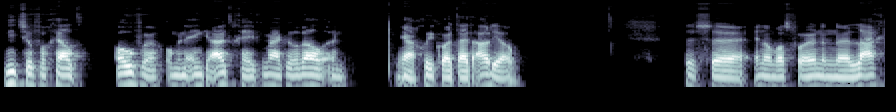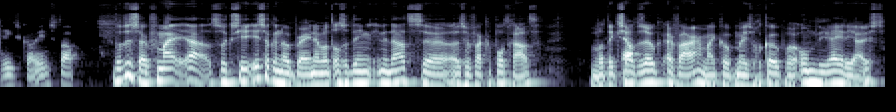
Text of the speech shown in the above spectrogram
niet zoveel geld over om in één keer uit te geven, maar ik wil wel een ja, goede kwaliteit audio. Dus, uh, en dan was voor hun een uh, laag risico instap. Dat is ook voor mij, ja, zoals ik zie, is ook een no-brainer. Want als het ding inderdaad zo vaak kapot gaat, wat ik zelf dus ook ervaar, maar ik koop meestal goedkoper om die reden juist.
